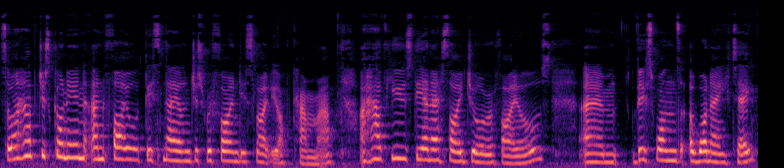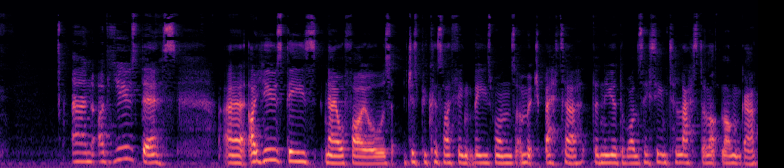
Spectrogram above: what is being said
So I have just gone in and filed this nail and just refined it slightly off camera. I have used the NSI Jura files. Um, this one's a 180 and I've used this uh, I use these nail files just because I think these ones are much better than the other ones. They seem to last a lot longer.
